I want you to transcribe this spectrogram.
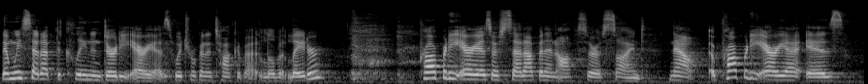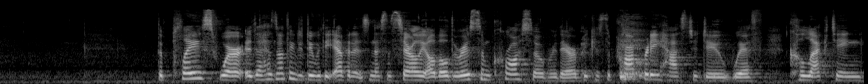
Then we set up the clean and dirty areas, which we're going to talk about a little bit later. Property areas are set up and an officer assigned. Now, a property area is the place where it has nothing to do with the evidence necessarily, although there is some crossover there because the property has to do with collecting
